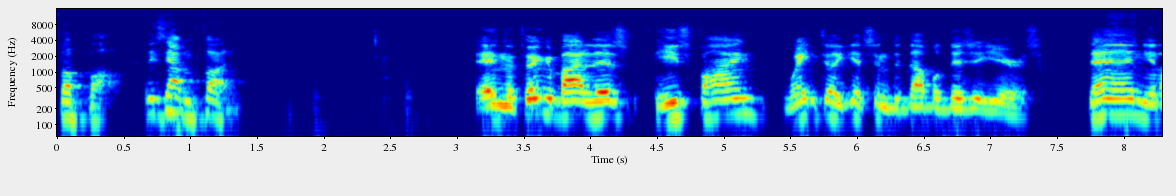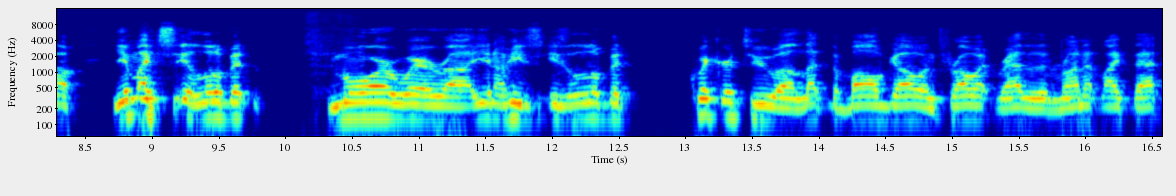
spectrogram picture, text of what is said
football. He's having fun. And the thing about it is, he's fine. Wait until he gets into double digit years. Then, you know, you might see a little bit more where, uh, you know, he's he's a little bit quicker to uh, let the ball go and throw it rather than run it like that.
